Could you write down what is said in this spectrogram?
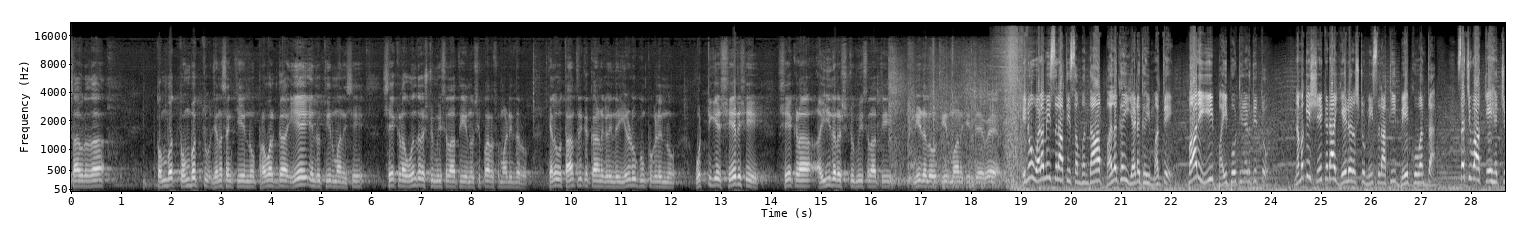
ಸಾವಿರದ ತೊಂಬತ್ತೊಂಬತ್ತು ಜನಸಂಖ್ಯೆಯನ್ನು ಪ್ರವರ್ಗ ಎ ಎಂದು ತೀರ್ಮಾನಿಸಿ ಶೇಕಡ ಒಂದರಷ್ಟು ಮೀಸಲಾತಿಯನ್ನು ಶಿಫಾರಸು ಮಾಡಿದ್ದರು. ಕೆಲವು ತಾಂತ್ರಿಕ ಕಾರಣಗಳಿಂದ ಎರಡೂ ಗುಂಪುಗಳನ್ನು ಒಟ್ಟಿಗೆ ಸೇರಿಸಿ ಶೇಕಡ ಐದರಷ್ಟು ಮೀಸಲಾತಿ ನೀಡಲು ತೀರ್ಮಾನಿಸಿದ್ದೇವೆ. ಇನ್ನು ಒಳ ಮೀಸಲಾತಿ ಸಂಬಂಧ ಬಲಗೈ ಎಡಗೈ ಮಧ್ಯೆ ಭಾರಿ ಪೈಪೋಟಿ ನಡೆದಿತ್ತು. ನಮಗೆ ಶೇಕಡ ಏಳರಷ್ಟು ಮೀಸಲಾತಿ ಬೇಕು ಅಂತ ಸಚಿವ ಕೆಎಚ್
